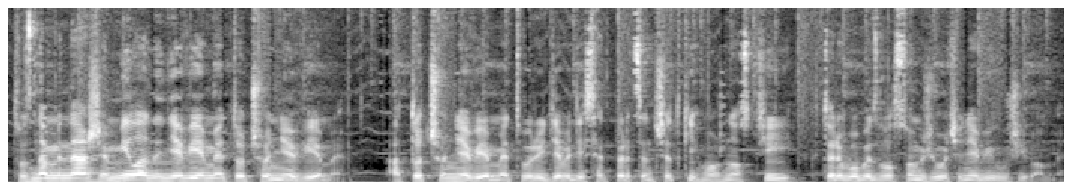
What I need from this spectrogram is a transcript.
to znamená, že my len nevieme to, čo nevieme. A to, čo nevieme, tvorí 90% všetkých možností, ktoré vôbec vo svojom živote nevyužívame.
